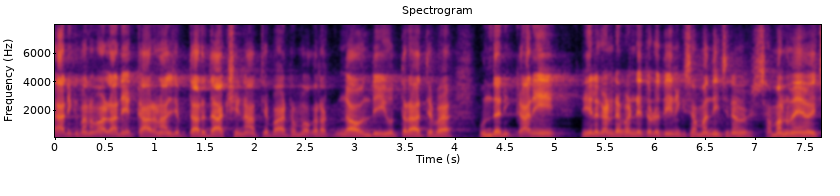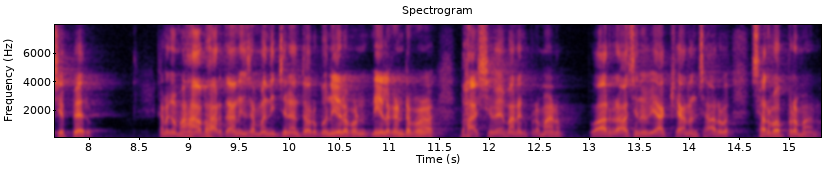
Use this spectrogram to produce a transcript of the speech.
దానికి మన వాళ్ళు అనేక కారణాలు చెప్తారు. దాక్షిణాత్య పాఠం ఒక రకంగా ఉంది ఉత్తరాత్య ఉందని. కానీ నీలకంఠ పండితుడు దీనికి సంబంధించిన సమన్వయమే చెప్పారు. కనుక మహాభారతానికి సంబంధించినంతవరకు నీలపం నీలకంఠ భాష్యమే మనకు ప్రమాణం. వారు రాసిన వ్యాఖ్యానం సర్వ సర్వప్రమాణం.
